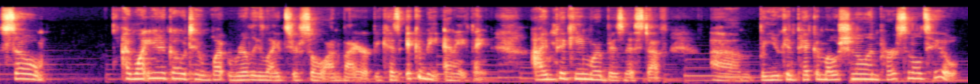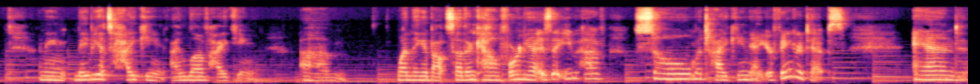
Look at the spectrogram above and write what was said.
So, I want you to go to what really lights your soul on fire because it could be anything. I'm picking more business stuff, um, but you can pick emotional and personal too. I mean, maybe it's hiking. I love hiking. Um, one thing about Southern California is that you have so much hiking at your fingertips. And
